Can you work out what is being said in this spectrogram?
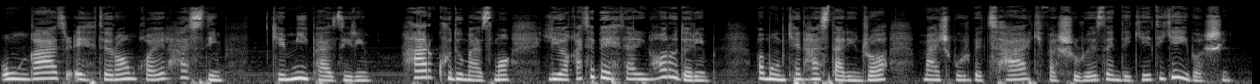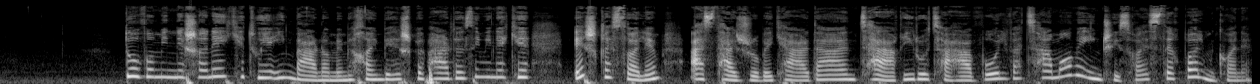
اونقدر احترام قائل هستیم که میپذیریم هر کدوم از ما لیاقت بهترین ها رو داریم و ممکن هست در این راه مجبور به ترک و شروع زندگی دیگه ای باشیم. دومین نشانه ای که توی این برنامه می‌خوایم بهش بپردازیم اینه که عشق سالم از تجربه کردن، تغییر و تحول و تمام این چیزها استقبال می‌کنه.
